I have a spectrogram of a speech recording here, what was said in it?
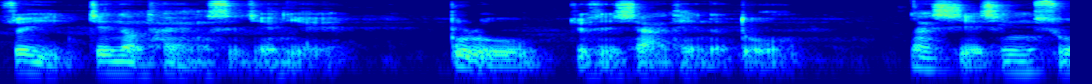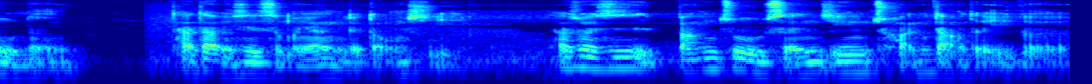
所以见到太阳时间也不如就是夏天的多。那血清素呢，它到底是什么样一个东西？它算是帮助神经传导的一个。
